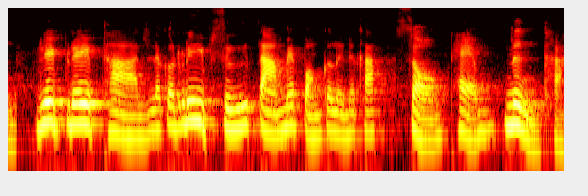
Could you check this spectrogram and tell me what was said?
1 รีบเรีบทาน แล้วก็รีบซื้อตามแม่ป๋องกันเลยนะคะ 2 แถม 1 ค่ะ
